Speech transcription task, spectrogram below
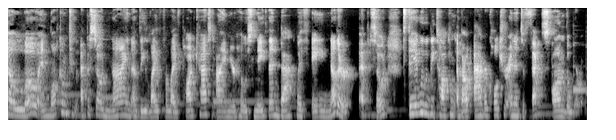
Hello, and welcome to episode 9 of the Life for Life podcast. I am your host, Nathan, back with another episode. Today, we will be talking about agriculture and its effects on the world.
